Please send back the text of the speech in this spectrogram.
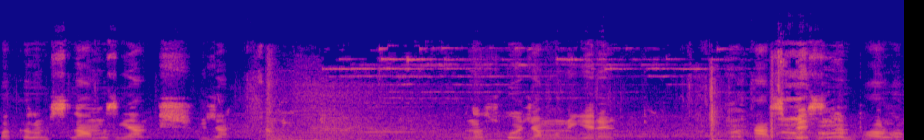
Bakalım silahımız gelmiş. Güzel. Nasıl koyacağım bunu geri? Ha Space dedim pardon.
